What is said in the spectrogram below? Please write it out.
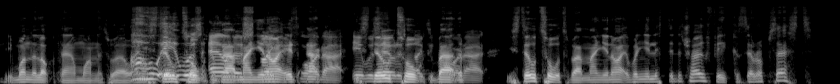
You won the lockdown one as well. And Oh, you still it was talked out about Man United. before uh, that. you It was still talked about the- that. You still talked about Man United when you lifted the trophy because they're obsessed.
